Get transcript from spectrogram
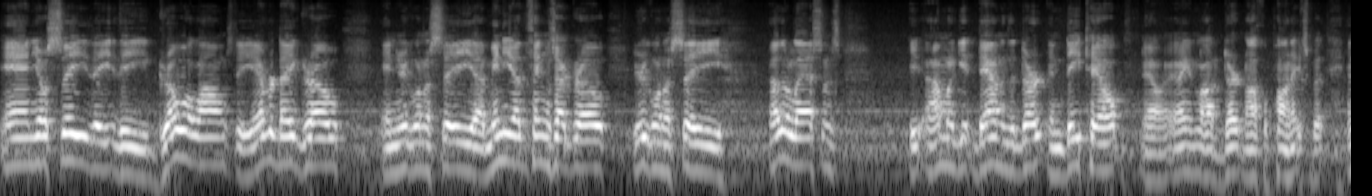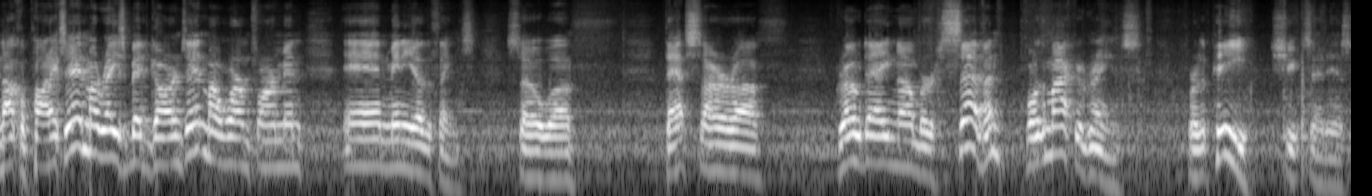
And you'll see the, the grow alongs, the everyday grow, and you're going to see uh, many other things I grow. You're going to see other lessons. I'm going to get down in the dirt in detail. Know, ain't a lot of dirt in aquaponics, but in aquaponics and my raised bed gardens and my worm farming and many other things. So uh, that's our uh, grow day number seven for the microgreens, for the pea shoots that is.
